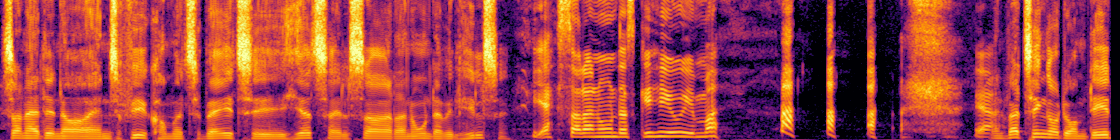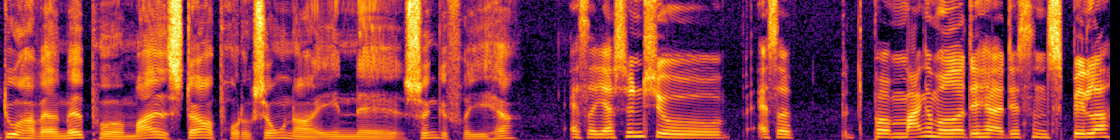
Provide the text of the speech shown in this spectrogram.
Sådan er det, når Anne-Sophie kommer tilbage til Hirtshals, så er der nogen, der vil hilse. Ja, så er der nogen, der skal hive i mig. ja. Men hvad tænker du om det? Du har været med på meget større produktioner end øh, Synkefri her. Altså, jeg synes jo, altså, på mange måder det her, det sådan spiller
